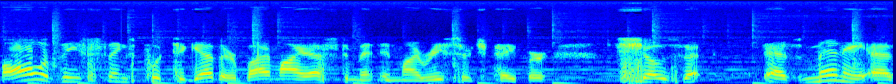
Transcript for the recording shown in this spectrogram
all of these things put together, by my estimate in my research paper, shows that as many as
